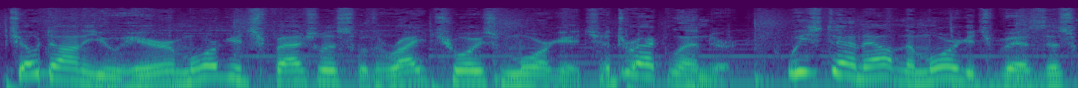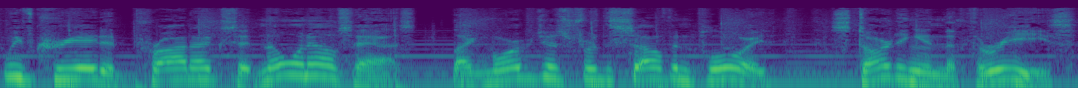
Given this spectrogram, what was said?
Joe Donahue here, mortgage specialist with Right Choice Mortgage, a direct lender. We stand out in the mortgage business. We've created products that no one else has, like mortgages for the self employed, starting in the threes.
